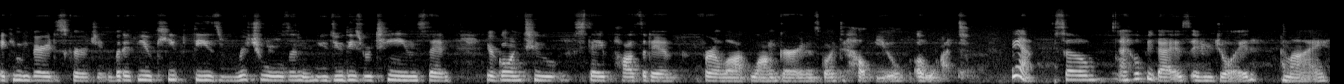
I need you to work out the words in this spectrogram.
It can be very discouraging. But if you keep these rituals and you do these routines, then you're going to stay positive for a lot longer and it's going to help you a lot. yeah, so I hope you guys enjoyed my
